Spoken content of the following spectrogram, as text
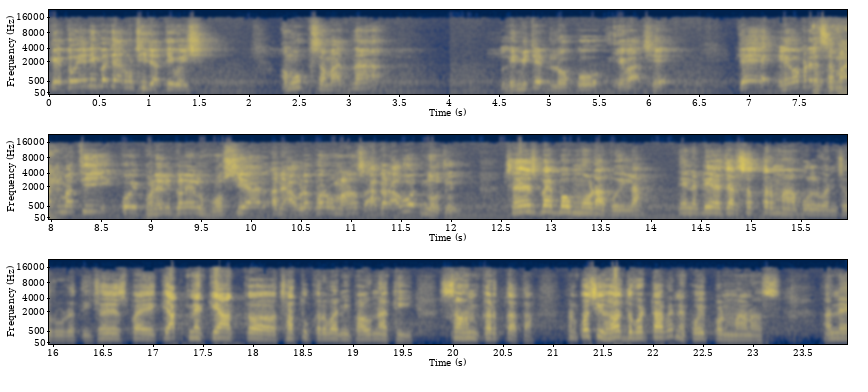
કે તો એની બજાર ઉઠી જતી હોય છે. અમુક સમાજના લિમિટેડ લોકો એવા છે કે લેવા પડેલ સમાજમાંથી કોઈ ભણેલ ગણેલ હોશિયાર અને આવડતવાળો માણસ આગળ આવવો જ ન જોઈએ. જયેશભાઈ બહુ મોડા બોલ્યા. એને બે હજાર સત્તરમાં બોલવાની જરૂર હતી. જયેશભાઈ ક્યાંક ને ક્યાંક છાતું કરવાની ભાવનાથી સહન કરતા હતા. પણ પછી હદ વટાવે ને કોઈ પણ માણસ. અને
